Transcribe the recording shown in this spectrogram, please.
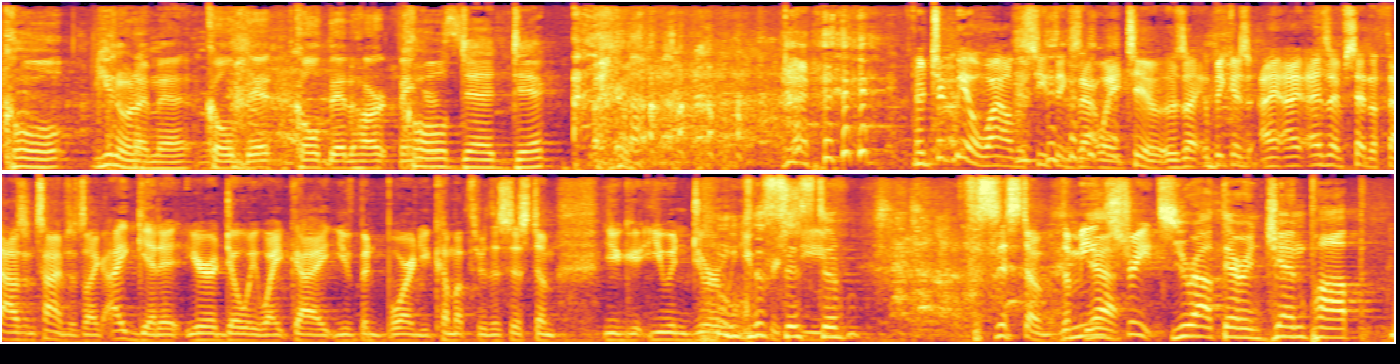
cold, you know what I meant. Cold dead, cold dead heart fingers. Cold dead dick. It took me a while to see things that way too. It was like because I, I, as I've said a thousand times, it's like I get it. You're a doughy white guy. You've been born. You come up through the system. You you endure what you the perceive. system. The system. The mean Yeah. streets. You're out there in Gen Pop.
